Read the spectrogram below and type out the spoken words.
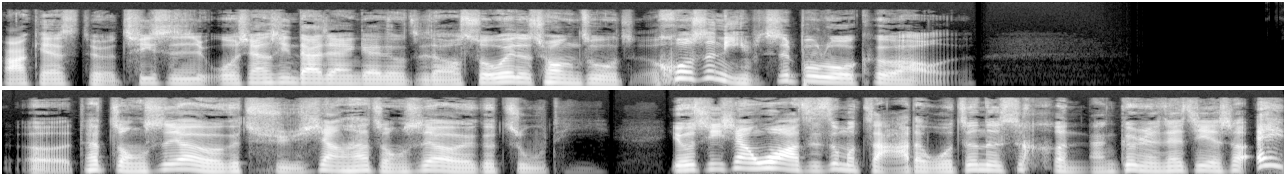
Podcaster，其实我相信大家应该都知道，所谓的创作者，或是你是布洛克好了，呃，他总是要有一个取向，他总是要有一个主题。尤其像袜子这么杂的，我真的是很难跟人家介绍。哎，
